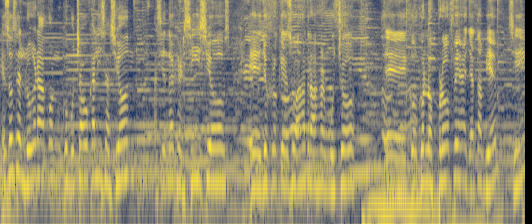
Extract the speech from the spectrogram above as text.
Eso se logra con, con mucha vocalización, haciendo ejercicios. Eh, yo creo que eso vas a trabajar mucho eh, con, con los profes allá también, ¿sí?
